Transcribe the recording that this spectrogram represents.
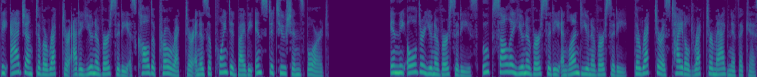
The adjunct of a rector at a university is called a prorector and is appointed by the institution's board. In the older universities, Uppsala University and Lund University, the rector is titled Rector Magnificus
